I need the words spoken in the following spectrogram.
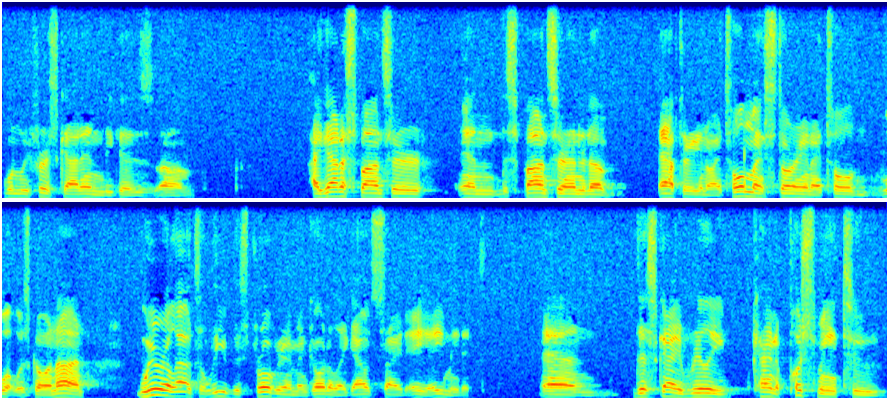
when we first got in because um, I got a sponsor, and the sponsor ended up after you know I told my story and I told what was going on we were allowed to leave this program and go to like outside AA meetings. And this guy really kind of pushed me to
